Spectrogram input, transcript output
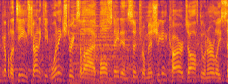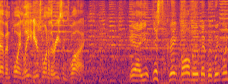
A couple of teams trying to keep winning streaks alive. Ball State and Central Michigan. Cards off to an early seven-point lead. Here's one of the reasons why. Yeah, you, just great ball movement. But when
